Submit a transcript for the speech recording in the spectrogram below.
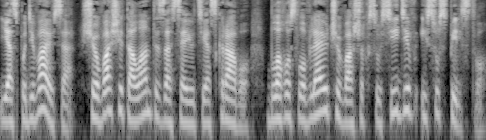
я сподіваюся, що ваші таланти засяють яскраво, благословляючи ваших сусідів і суспільство.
